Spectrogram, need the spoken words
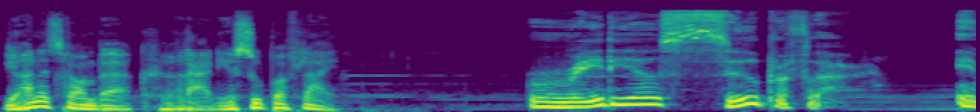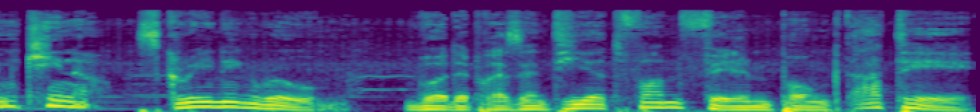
Johannes Romberg, Radio Superfly. Radio Superfly im Kino. Screening Room wurde präsentiert von Film.at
